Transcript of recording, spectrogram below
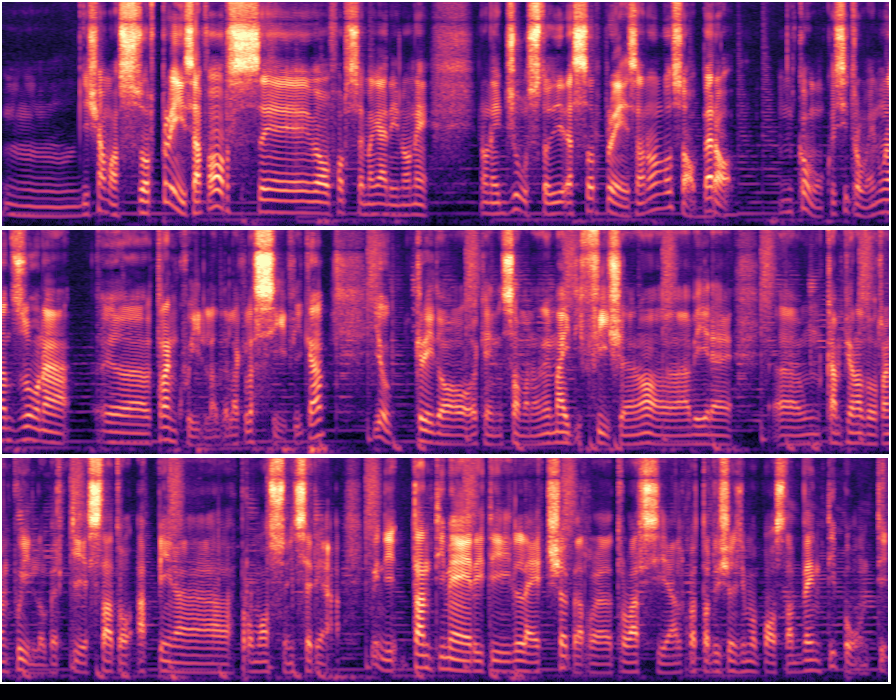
mh, mm, diciamo, a sorpresa, forse, o forse magari non è, non è giusto dire a sorpresa, non lo so, però mm, comunque si trova in una zona eh, tranquilla della classifica. Io credo che insomma non è mai difficile no? avere eh, un campionato tranquillo per chi è stato appena promosso in Serie A. Quindi tanti meriti il Lecce per trovarsi al quattordicesimo posto a 20 punti.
